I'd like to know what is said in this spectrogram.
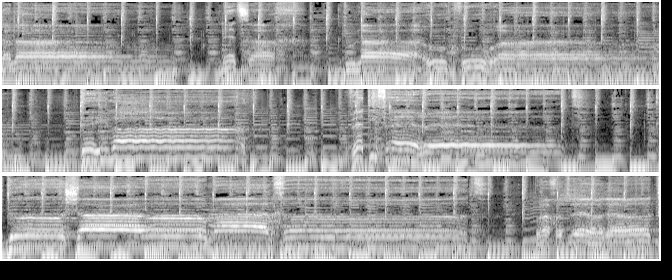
וממשלה, נצח, גדולה וגבורה, תהילה ותפארת, קדושה ומלכות, ברכות והודות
